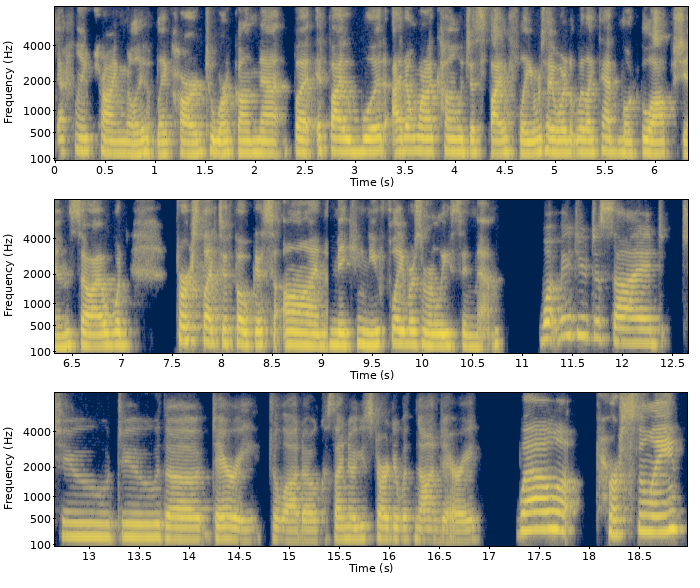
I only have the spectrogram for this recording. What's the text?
definitely trying really like hard to work on that. But if I would, I don't want to come with just five flavors. I would, would like to have multiple options. So I would first like to focus on making new flavors and releasing them. What made you decide to do the dairy gelato? Because I know you started with non dairy. Well, personally,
